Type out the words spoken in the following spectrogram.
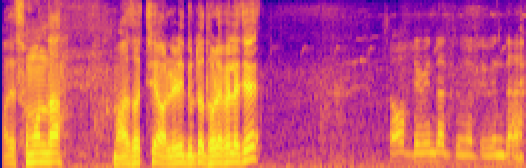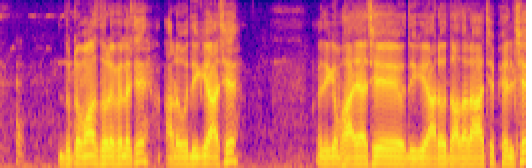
আমাদের সুমনদা মাছ হচ্ছে অলরেডি দুটো ধরে ফেলেছে। সব দেবেন্দার জন্য দেবেন্দা দুটো মাছ ধরে ফেলেছে আরও ওদিকে আছে। ওদিকে ভাই আছে ওদিকে আরও দাদারা আছে ফেলছে।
